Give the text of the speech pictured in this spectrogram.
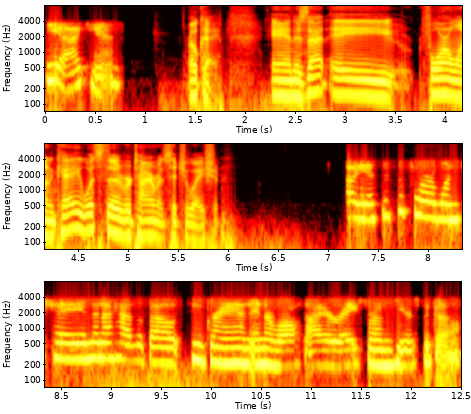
Yeah, I can. Okay. And is that a 401k? What's the retirement situation? Oh, yes, it's a 401k, and then I have about two grand in a Roth IRA from years ago.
